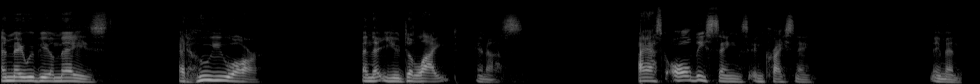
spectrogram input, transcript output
And may we be amazed at who you are and that you delight in us. I ask all these things in Christ's name. Amen.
